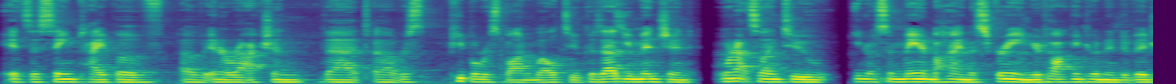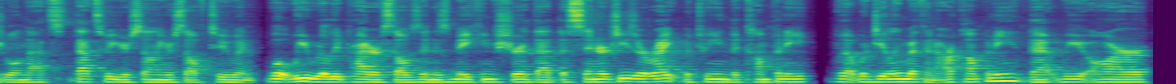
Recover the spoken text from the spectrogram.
it's the same type of, of interaction that uh, people respond well to. Because as you mentioned, we're not selling to you know some man behind the screen. You're talking to an individual and that's that's who you're selling yourself to. And what we really pride ourselves in is making sure that the synergies are right between the company that we're dealing with and our company that we are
